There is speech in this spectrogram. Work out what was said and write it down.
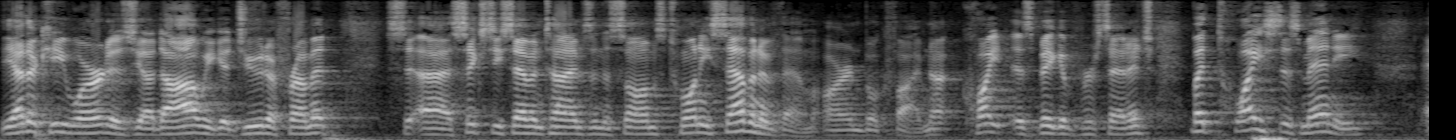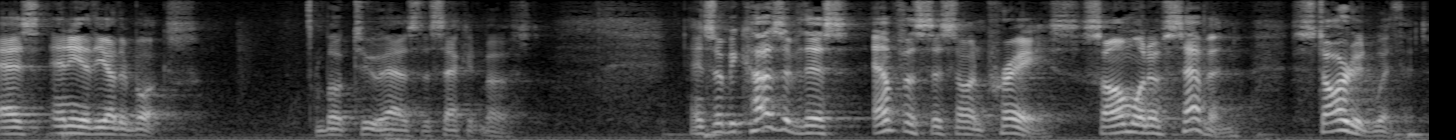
The other key word is yada. We get Judah from it. Uh, 67 times in the Psalms, 27 of them are in book 5. Not quite as big a percentage, but twice as many as any of the other books. Book 2 has the second most. And so, because of this emphasis on praise, Psalm 107 started with it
